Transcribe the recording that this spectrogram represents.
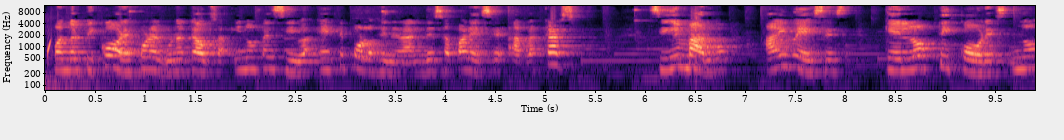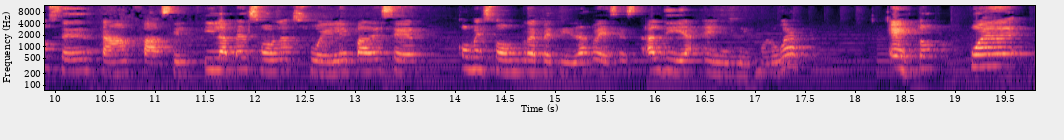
Cuando el picor es por alguna causa inofensiva, este por lo general desaparece al rascarse. Sin embargo, hay veces que los picores no ceden tan fácil y la persona suele padecer comezón repetidas veces al día en un mismo lugar. Esto puede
